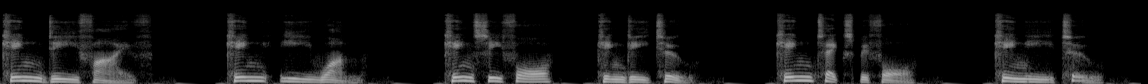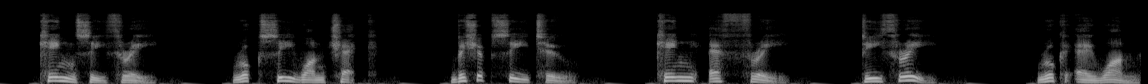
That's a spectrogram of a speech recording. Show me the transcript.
King d5. King e1. King c4, King d2. King takes b4. King e2. King c3. Rook c1 check. Bishop c2. King f3. d3. Rook a1.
